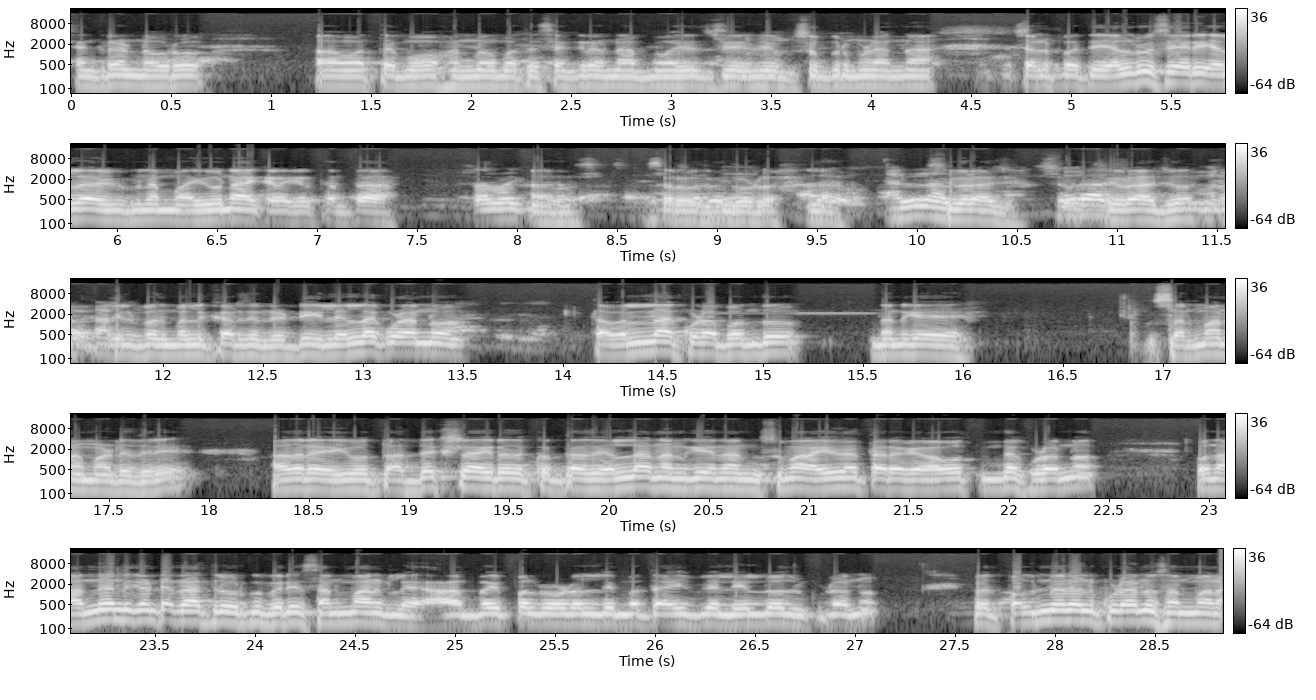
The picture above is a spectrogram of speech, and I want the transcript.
ಶಂಕರಣ್ಣವರು ಮತ್ತು ಮೋಹನ್ ಮತ್ತು ಶಂಕರಣ್ಣ ಸುಬ್ರಹ್ಮಣ್ಯಣ್ಣ ಚಲಪತಿ ಎಲ್ಲರೂ ಸೇರಿ ಎಲ್ಲ ನಮ್ಮ ಯುವ ನಾಯಕರಾಗಿರ್ತಂಥ ಸರ್ವಜ್ಞ ಗೌಡ್ರು ಅಲ್ಲ ಶಿವರಾಜ್ ಶಿವರಾಜು. ಇಲ್ಲಿ ಬಂದು ಮಲ್ಲಿಕಾರ್ಜುನ್ ರೆಡ್ಡಿ ಇಲ್ಲೆಲ್ಲ ಕೂಡ ತಾವೆಲ್ಲ ಕೂಡ ಬಂದು ನನಗೆ ಸನ್ಮಾನ ಮಾಡಿದಿರಿ. ಆದರೆ ಇವತ್ತು ಅಧ್ಯಕ್ಷರಾಗಿರೋದಕ್ಕಂತ ಎಲ್ಲ ನನಗೆ ನಾನು ಸುಮಾರು ಐದನೇ ತಾರೀಕು ಅವತ್ತಿಂದ ಕೂಡ ಒಂದು ಹನ್ನೊಂದು ಗಂಟೆ ರಾತ್ರಿವರೆಗೂ ಬರೀ ಸನ್ಮಾನಗಳೇ ಆ ಬೈಪಲ್ ರೋಡಲ್ಲಿ ಮತ್ತು ಐ ಬಿ ಎಲ್ ಎಲ್ಲೋದ್ರು ಕೂಡ ಇವತ್ತು ಪಲ್ಮೇರಲ್ಲಿ ಕೂಡ ಸನ್ಮಾನ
